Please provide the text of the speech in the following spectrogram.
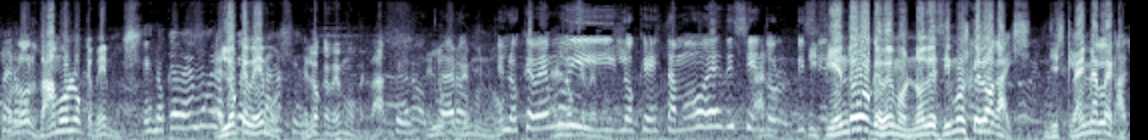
Pero- Solo os damos lo que vemos. Es lo que vemos, Es lo que vemos, es lo que vemos, ¿verdad? Claro, es lo Claro, que vemos, ¿no? es lo que vemos Es lo que y lo que estamos es diciendo, Claro, diciendo- Diciendo lo que vemos, no decimos que lo hagáis. Disclaimer legal.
